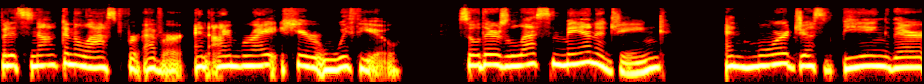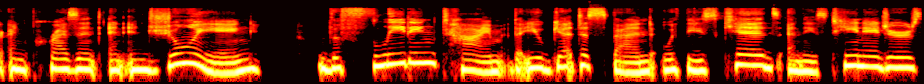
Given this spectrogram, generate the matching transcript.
but it's not going to last forever. And I'm right here with you. So there's less managing and more just being there and present and enjoying the fleeting time that you get to spend with these kids and these teenagers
